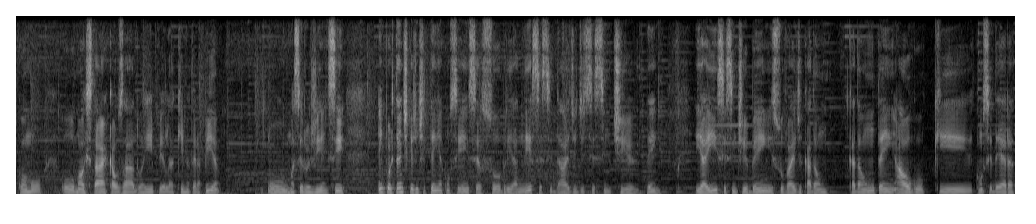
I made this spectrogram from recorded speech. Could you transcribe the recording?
como o mal-estar causado aí pela quimioterapia ou uma cirurgia em si, é importante que a gente tenha consciência sobre a necessidade de se sentir bem. E aí, se sentir bem, isso vai de cada um. Cada um tem algo que considera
